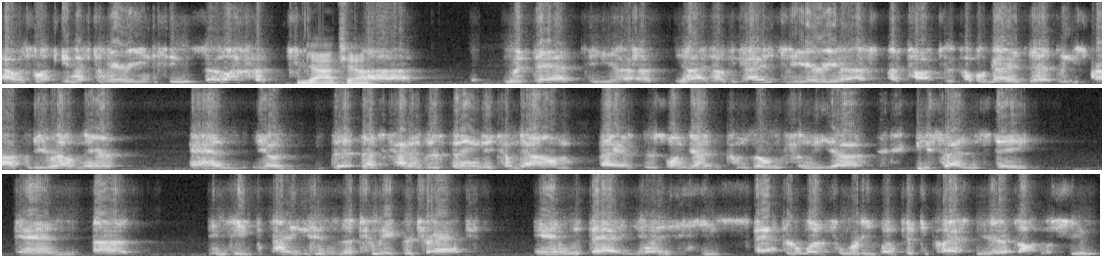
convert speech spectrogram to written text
I was lucky enough to marry into. So Gotcha. uh, with that, the uh, you know I know the guys in the area. I've, I've talked to a couple guys that lease property around there, and you know that, that's kind of their thing. They come down. I, there's one guy that comes over from the uh, east side of the state, and uh, and he I his is a two acre tract, and with that, you know, he's after 140, 150 class deer. That's all he'll shoot.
